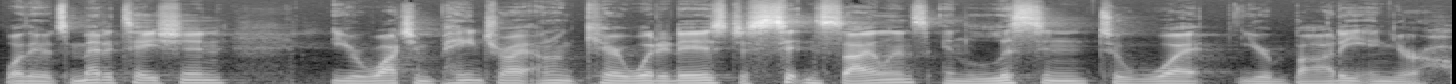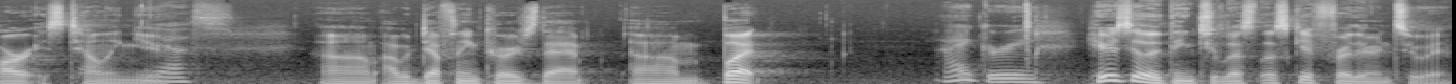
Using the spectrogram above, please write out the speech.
Whether it's meditation, you're watching paint dry, I don't care what it is, just sit in silence and listen to what your body and your heart is telling you. Yes. Um, I would definitely encourage that. Um, but I agree. here's the other thing too. Let's let's get further into it.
